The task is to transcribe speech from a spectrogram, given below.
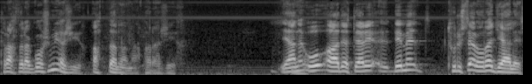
Traktora qoşmayacağıq, atlarla aparacağıq." Yəni o adətləri demək turistlər ora gəlir.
